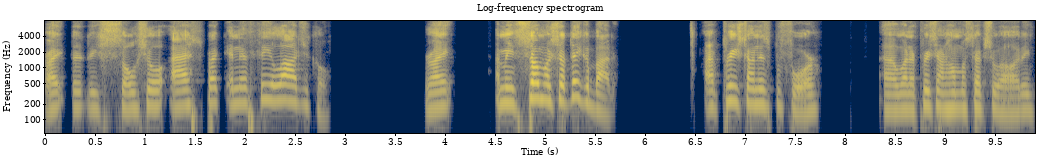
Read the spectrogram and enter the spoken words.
right? The, the social aspect and the theological, right? I mean, so much to Think about it. I've preached on this before uh, when I preached on homosexuality,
